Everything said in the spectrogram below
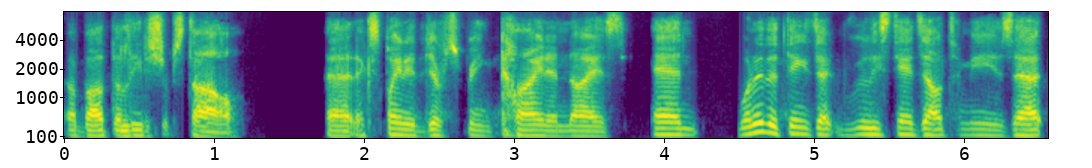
about the leadership style and explaining the difference between kind and nice. And one of the things that really stands out to me is that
